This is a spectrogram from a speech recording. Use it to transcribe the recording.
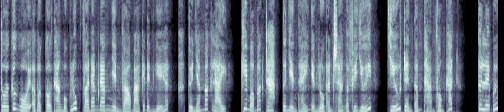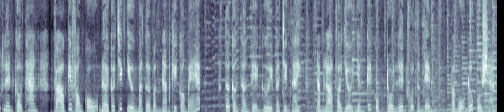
Tôi cứ ngồi ở bậc cầu thang một lúc và đăm đăm nhìn vào ba cái định nghĩa. Tôi nhắm mắt lại. Khi mở mắt ra, tôi nhìn thấy những luồng ánh sáng ở phía dưới, chiếu trên tấm thảm phòng khách Tôi lê bước lên cầu thang vào cái phòng cũ nơi có chiếc giường mà tôi vẫn nằm khi còn bé. Tôi cẩn thận để người và chân tay nằm lọt vào giữa những cái cục trồi lên của tấm đệm và ngủ nốt buổi sáng.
